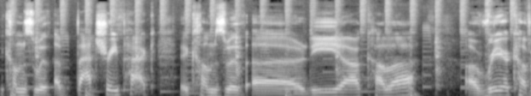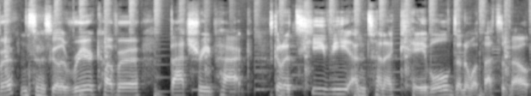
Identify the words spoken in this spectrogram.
It comes with a battery pack. It comes with a Ria cover a rear cover. So it's got a rear cover, battery pack, it's got a TV antenna cable, don't know what that's about,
